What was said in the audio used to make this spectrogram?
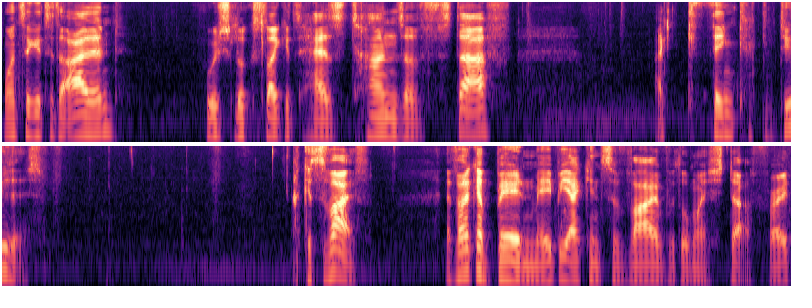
Once I get to the island, which looks like it has tons of stuff, I think I can do this. I can survive. If I get bed, maybe I can survive with all my stuff, right?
